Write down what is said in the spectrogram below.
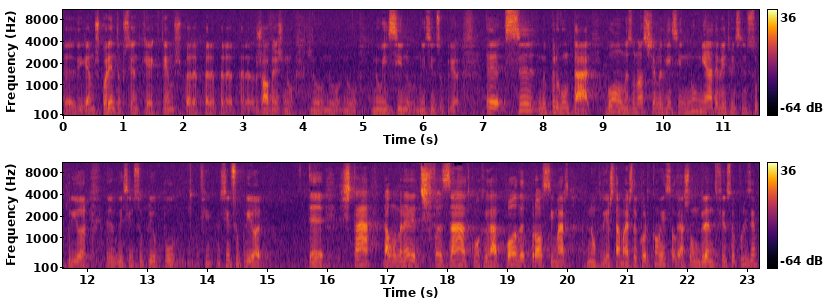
eh, digamos, 40% que é que temos para, para, para, para jovens no, no, no, no, no ensino, no ensino superior. Eh, Se me perguntar, bom, mas o nosso sistema de ensino, nomeadamente o ensino superior, eh, o ensino superior, enfim, o ensino superior eh, está, de alguma maneira, desfasado com a realidade, pode aproximar-se. Não podia estar mais de acordo com isso. Aliás, sou um grande defensor, por exemplo,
